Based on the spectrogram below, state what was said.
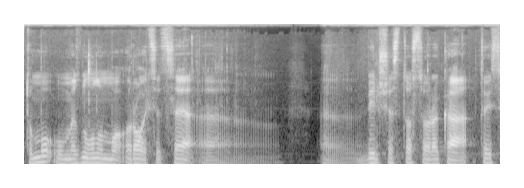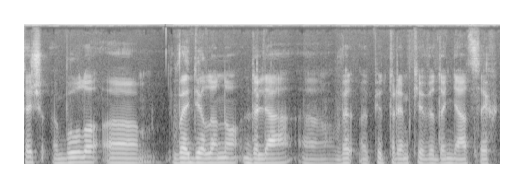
Тому у минулому році це більше 140 тисяч було виділено для підтримки видання цих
